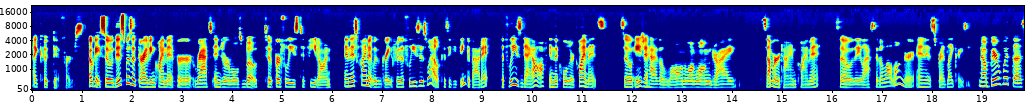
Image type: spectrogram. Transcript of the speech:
I cooked it first. Okay, so this was a thriving climate for rats and gerbils both to for fleas to feed on. And this climate was great for the fleas as well, because if you think about it, the fleas die off in the colder climates. So Asia has a long, long, long dry summertime climate. So they lasted a lot longer and it spread like crazy. Now, bear with us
